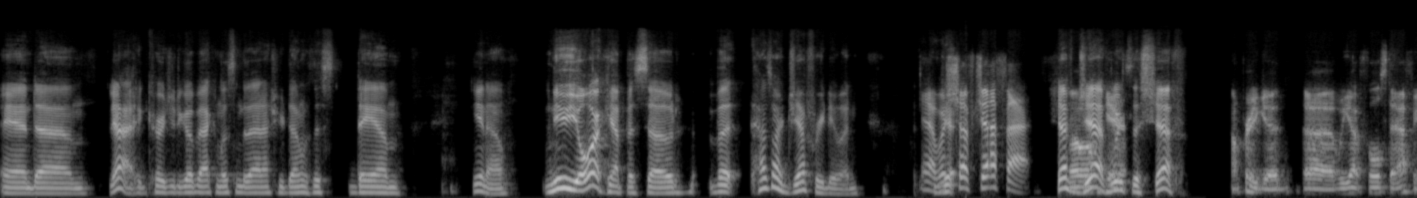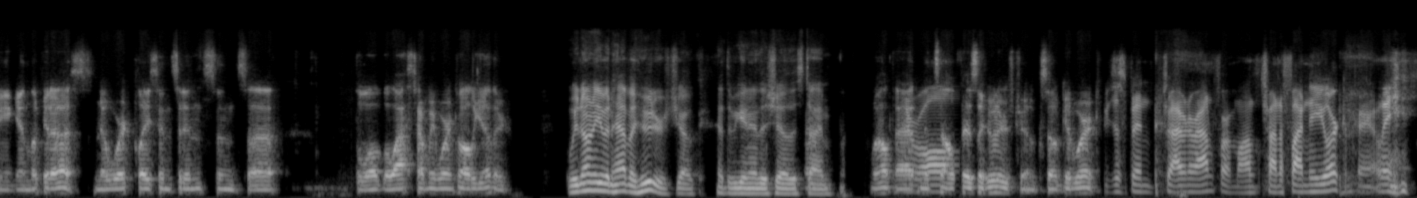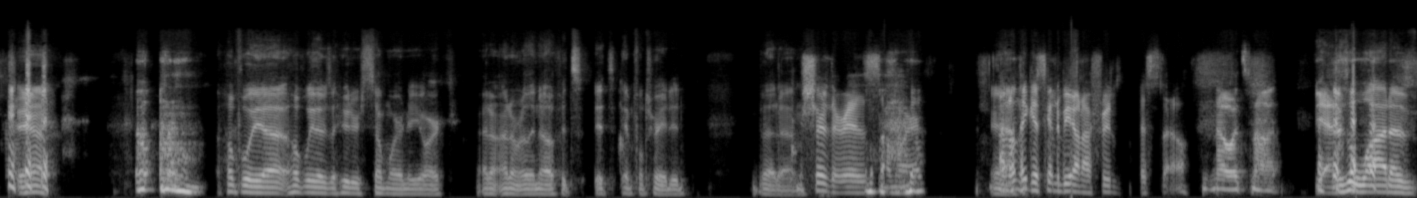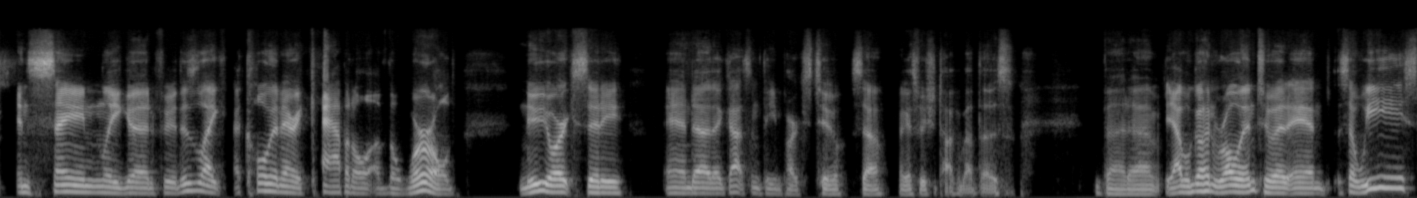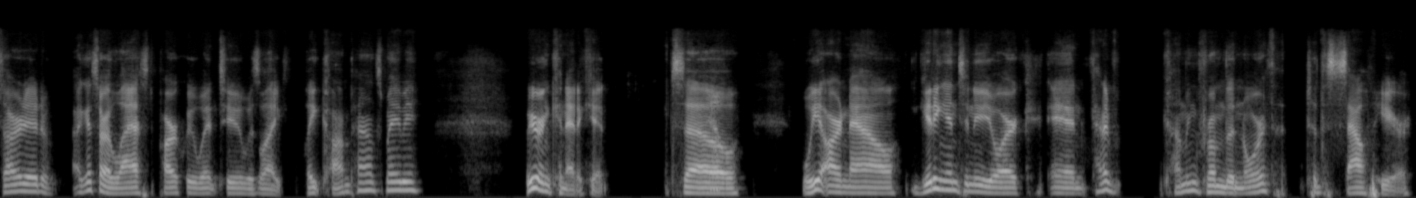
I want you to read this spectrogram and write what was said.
And um, yeah, I encourage you to go back and listen to that after you're done with this damn, you know, New York episode. But how's our Jeffrey doing? Yeah, where's Yeah. Chef Jeff at? Chef Oh, Jeff, where's the chef? I'm pretty good. Uh, we got full staffing again. Look at us. No workplace incidents since uh, the, well, the last time we weren't all together. We don't even have a Hooters joke at the beginning of the show this time. Well, that in They're all- itself is a Hooters joke. So good work. We've just been driving around for a month trying to find New York, apparently. Yeah. hopefully, uh, hopefully there's a Hooters somewhere in New York. I don't, I don't really know if it's it's infiltrated, but um, I'm sure there is somewhere. I don't think it's going to be on our food list, though. no, it's not. yeah, there's a lot of insanely good food. This is like a culinary capital of the world, New York City, and uh, they got some theme parks too. So I guess we should talk about those. But um, yeah, we'll go ahead and roll into it. And so we started. I guess our last park we went to was like Lake Compounce, maybe. We were in Connecticut, so we are now getting into New York and kind of coming from the north to the south here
